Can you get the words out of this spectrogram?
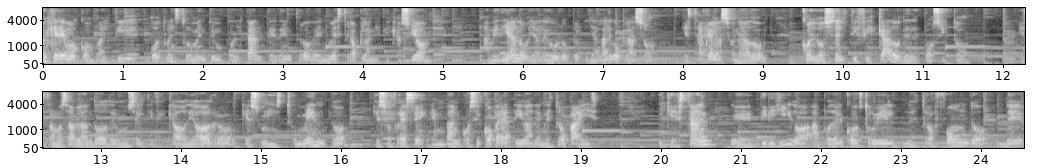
Hoy queremos compartir otro instrumento importante dentro de nuestra planificación a mediano y a largo, plazo que está relacionado con los certificados de depósito. Estamos hablando de un certificado de ahorro que es un instrumento que se ofrece en bancos y cooperativas de nuestro país y que están eh, dirigidos a poder construir nuestro fondo de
